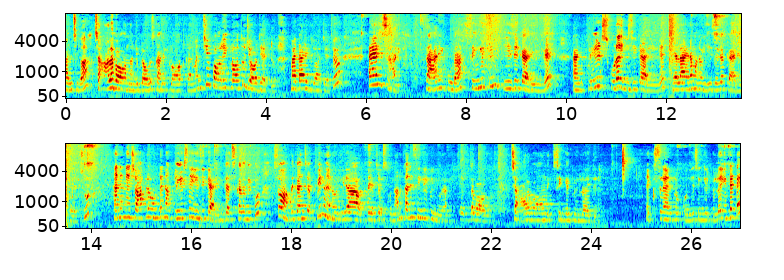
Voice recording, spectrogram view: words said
మంచిగా చాలా బాగుందండి బ్లౌజ్ కానీ క్లాత్ కానీ. మంచి poly cloth georgette metallic georgette and sari sari కూడా సింగిల్ పిన్ ఈజీ క్యారీయింగే. అండ్ ప్లేట్స్ కూడా ఈజీ క్యారీయింగే ఎలా అయినా మనం ఈజీగా క్యారీ చేయొచ్చు. కానీ నేను షాప్లో ఉంటే నాకు ప్లేట్సే ఈజీ క్యారీయింగ్ తెలుసు కదా మీకు? సో అందుకని చెప్పి నేను ఇలా పేర్ చేసుకున్నాను. కానీ సింగిల్ పిన్ కూడా ఎంత బాగుంది. చాలా బాగుంది సింగిల్ పిన్లో అయితే. ఎక్సలెంట్ లుక్ ఉంది సింగిల్ పిల్లో ఏంటంటే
